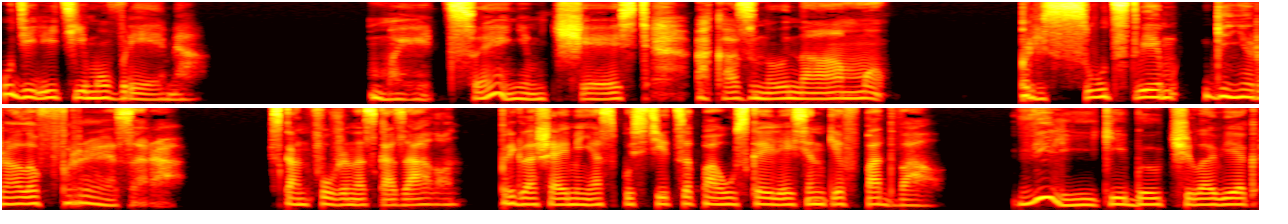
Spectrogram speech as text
уделить ему время. «Мы ценим честь, оказанную нам присутствием генерала Фрезера», сконфуженно сказал он, приглашая меня спуститься по узкой лесенке в подвал. Великий был человек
